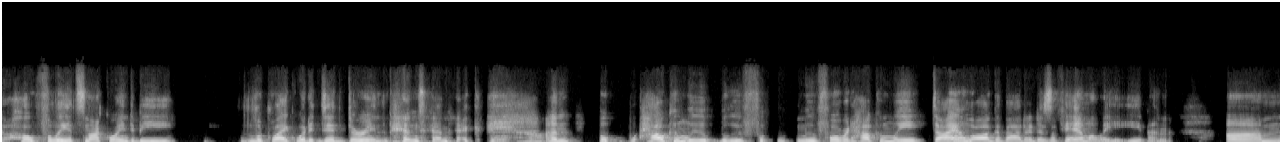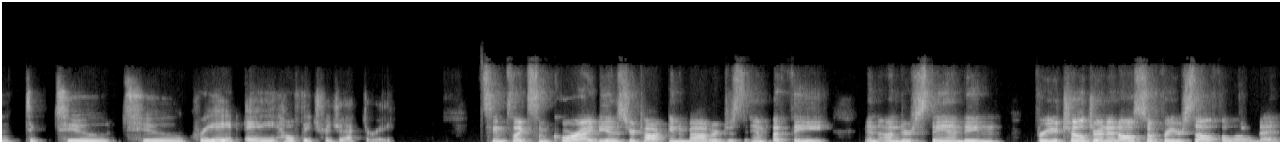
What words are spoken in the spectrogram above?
hopefully it's not going to be look like what it did during the pandemic. Yeah. Um, but how can we move, move forward? How can we dialogue about it as a family, even um, to to to create a healthy trajectory? Seems like some core ideas you're talking about are just empathy and understanding for your children and also for yourself a little bit.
